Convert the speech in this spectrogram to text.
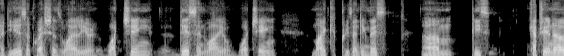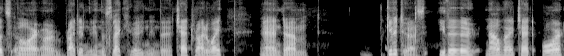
ideas or questions while you're watching this and while you're watching Mike presenting this, um, please capture your notes or, or write it in the Slack, in, in the chat right away, and um, give it to us, either now via chat or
